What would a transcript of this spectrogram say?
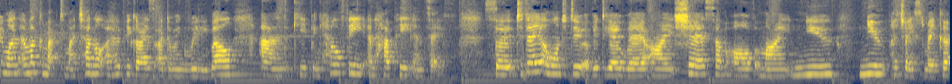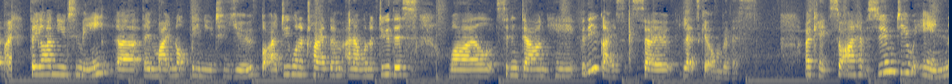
everyone and welcome back to my channel. I hope you guys are doing really well and keeping healthy and happy and safe. So today I want to do a video where I share some of my new, new purchased makeup. They are new to me, uh, they might not be new to you, but I do want to try them and I want to do this while sitting down here with you guys. So let's get on with this. Okay, so I have zoomed you in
